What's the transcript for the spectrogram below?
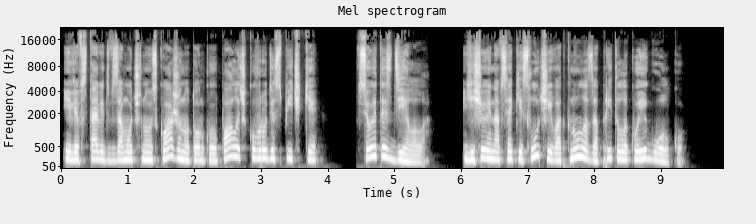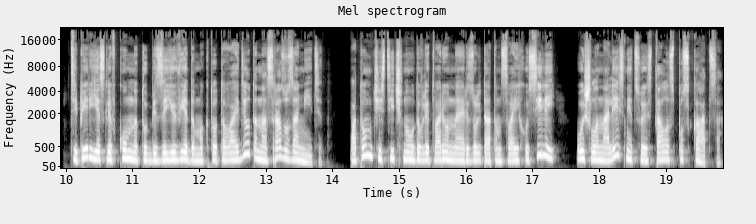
или вставить в замочную скважину тонкую палочку вроде спички. Все это сделала. Еще и на всякий случай воткнула за притолоку иголку. Теперь, если в комнату без ее ведома кто-то войдет, она сразу заметит. Потом, частично удовлетворенная результатом своих усилий, вышла на лестницу и стала спускаться.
